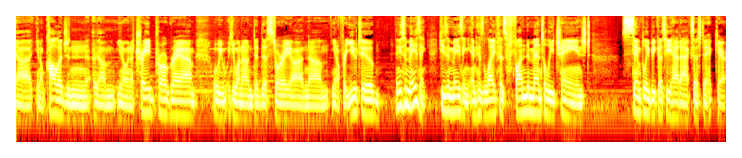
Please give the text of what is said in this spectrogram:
uh, you know college and um, you know in a trade program. We, he went out and did this story on um, you know for YouTube. And he's amazing. He's amazing. And his life has fundamentally changed simply because he had access to care.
